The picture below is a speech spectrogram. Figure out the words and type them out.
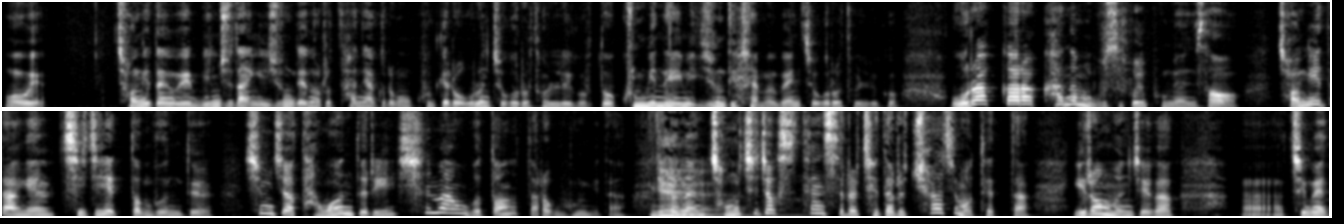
뭐 정의당이 왜 민주당 이중대 노릇하냐 그러면 고개를 오른쪽으로 돌리고 또 국민의힘 이중대냐면 왼쪽으로 돌리고 오락가락하는 모습을 보면서 정의당을 지지했던 분들 심지어 당원들이 실망하고 떠났다라고 봅니다. 예. 저는 정치적 스탠스를 제대로 취하지 못했다 이런 문제가 어, 지금의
